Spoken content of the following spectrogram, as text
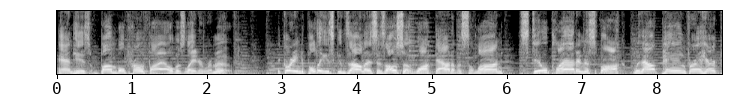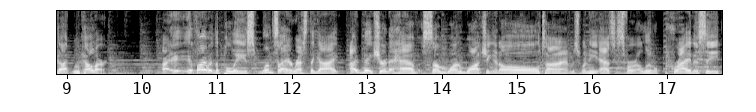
and his Bumble profile was later removed. According to police, Gonzalez has also walked out of a salon still clad in a smock without paying for a haircut and color. Uh, if I were the police, once I arrest the guy, I'd make sure to have someone watching at all times when he asks for a little privacy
